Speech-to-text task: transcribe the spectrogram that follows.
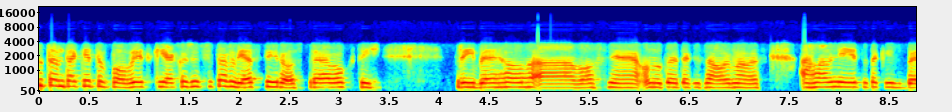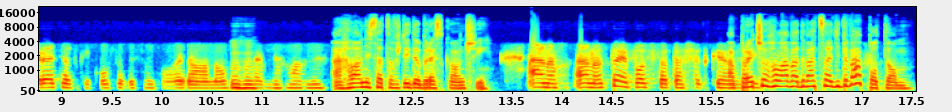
Sú tam takéto poviedky, akože sú tam viac tých rozprávok, tých príbehov a vlastne ono to je také zaujímavé. A hlavne je to taký zberateľský kúsok, by som povedala, no, uh-huh. hlavne. A hlavne sa to vždy dobre skončí. Áno, áno, to je podstata všetkého. A prečo hlava 22 potom?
